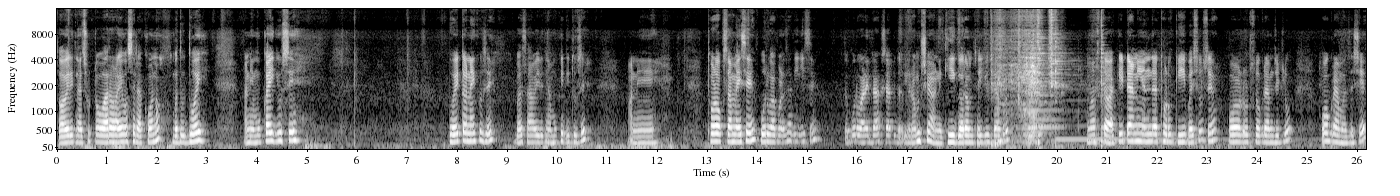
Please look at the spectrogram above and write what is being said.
તો આવી રીતના છૂટો વારો આવ્યો છે રાખવાનો. બધું ધોઈ અને મુકાઈ ગયું છે. ધોઈ તો નાખ્યું છે. બસ આવી રીતના મૂકી દીધું છે. અને થોડોક સમય છે. પૂર્વા પણ જાગી ગઈ છે. તો પૂર્વાની દ્રાક્ષ આપી દો એટલે રમશે અને ઘી ગરમ થઈ ગયું છે આપણું. મસ્ત આ કીટાની અંદર થોડું ઘી બસ્યું છે. સો દોઢસો ગ્રામ જેટલું. સો જ છે.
